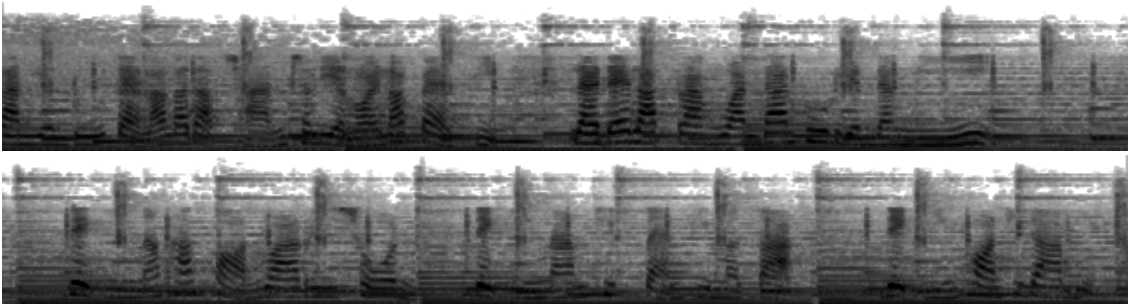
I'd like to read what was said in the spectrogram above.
การเรียนรู้แต่ละระดับชั้นเฉลี่ยร้อยละ80 และได้รับรางวัลด้านผู้เรียนดังนี้ เด็กหญิงนภัสสรวารีชน เด็กหญิงน้ำทิพย์แสนพิมจักรเด็กหญิงพรธิดาบุตรผ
